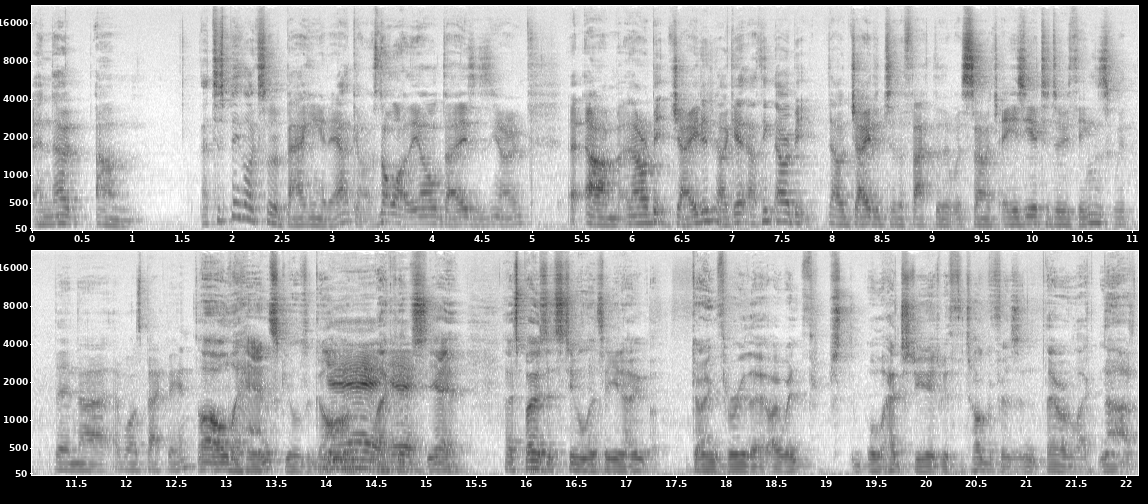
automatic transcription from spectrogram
and they'd um, they'd just be like sort of bagging it out, going, "It's not like the old days." Is you know, Uh, um, and they were a bit jaded. I get. I think they were a bit they were jaded to the fact that it was so much easier to do things with than uh, it was back then. oh, all the hand skills are gone. Yeah, like yeah. it's, yeah. I suppose it's similar to, you know, going through the, I went, th- well, had studios with photographers and they were like, nah,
